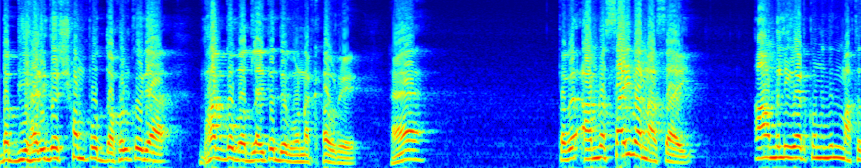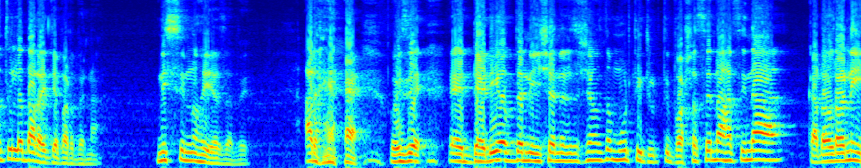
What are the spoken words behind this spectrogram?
বা বিহারীদের সম্পদ দখল করিয়া ভাগ্য বদলাইতে দেব না কাউরে হ্যাঁ? তবে আমরা চাই বা না চাই আওয়ামী লীগ আর কোনোদিন মাথা তুলে দাঁড়াইতে পারবে না। নিশ্চিন্ন হইয়া যাবে। আর হ্যাঁ হ্যাঁ, ওই যে ড্যাডি অফ দ্য নেশনের যে সমস্ত মূর্তি টুর্তি বসাচ্ছে না হাসিনা? কাটাল রানী,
